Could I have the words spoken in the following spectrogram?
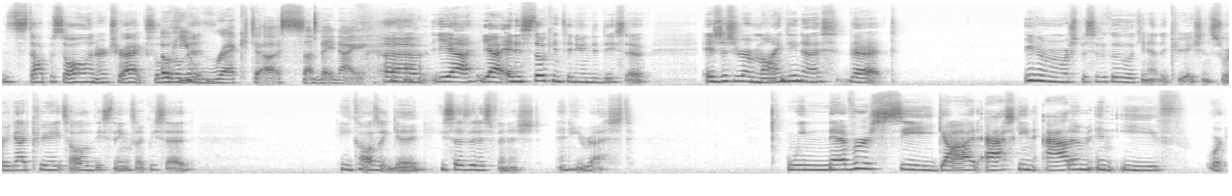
and stop us all in our tracks a oh, little he bit. wrecked us Sunday night. um, yeah, yeah, and is still continuing to do so. It's just reminding us that even when we're specifically looking at the creation story, God creates all of these things, like we said. He calls it good. He says it is finished, and he rests. We never see God asking Adam and Eve or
